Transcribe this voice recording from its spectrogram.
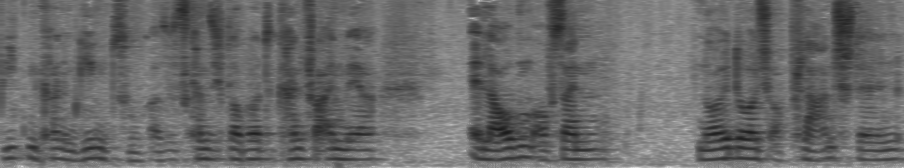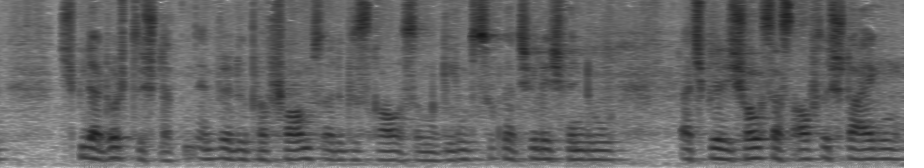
bieten kann im Gegenzug. Also es kann sich, glaube ich, heute kein Verein mehr erlauben, auf seinen Neudeutsch auch Planstellen Spieler durchzuschleppen. Entweder du performst oder du bist raus. Und im Gegenzug natürlich, wenn du als Spieler die Chance hast, aufzusteigen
